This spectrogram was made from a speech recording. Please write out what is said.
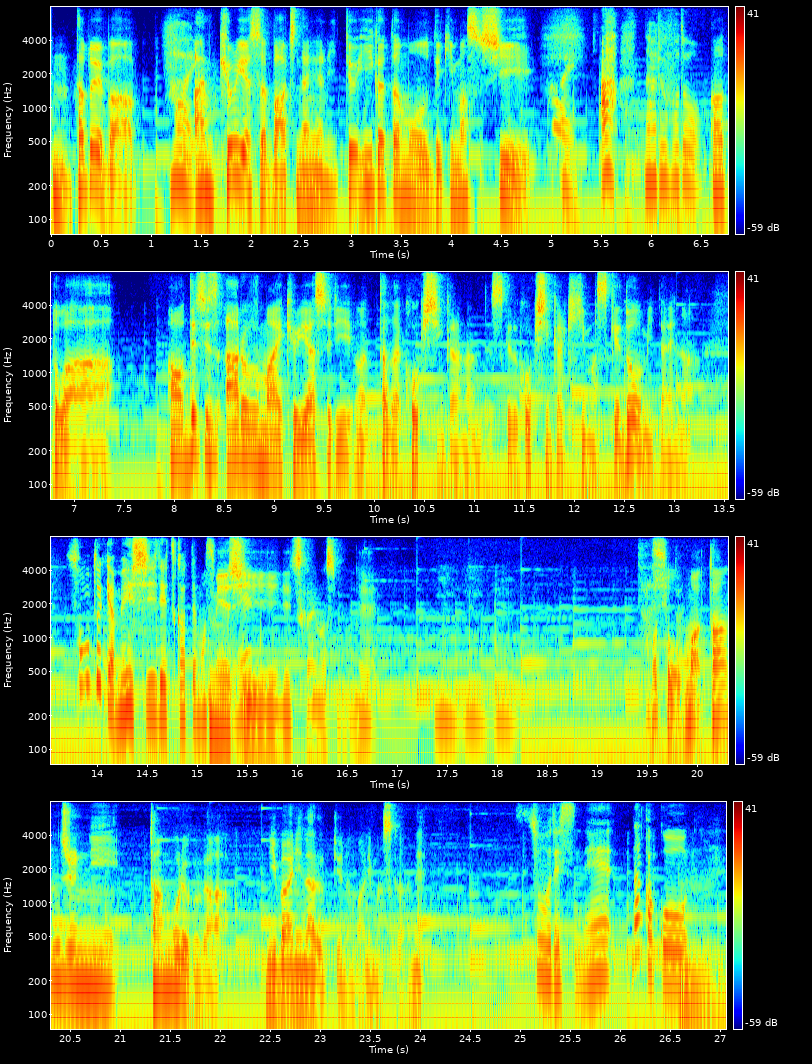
うん、例えば、はい。I'm curious about 何々っていう言い方もできますし、はい。あ、なるほど。あとは、oh, This is out of my curiosity、まあ、ただ好奇心からなんですけど、好奇心から聞きますけど、みたいなその時は名詞で使ってますもんね。名。詞で使いますもんね。うんうんうん。あと、まあ単純に単語力が2倍になるっていうのもありますからね。あ、そうですね。なんかこう、うん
